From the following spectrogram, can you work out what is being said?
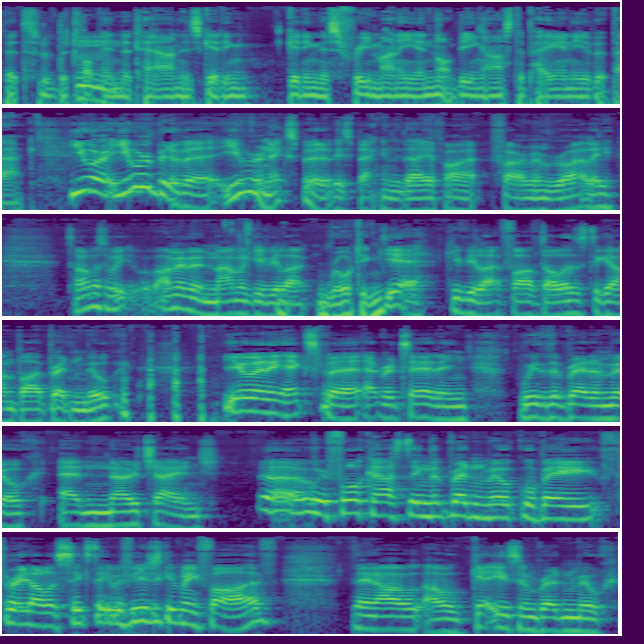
that sort of the top Mm. end of town is getting getting this free money and not being asked to pay any of it back. You were you were a bit of a you were an expert at this back in the day, if I if I remember rightly. Thomas, we, I remember Mum would give you like Rorting. yeah, give you like five dollars to go and buy bread and milk. you were the expert at returning with the bread and milk and no change. Uh, we're forecasting that bread and milk will be three dollars sixty. If you just give me five, then I'll I'll get you some bread and milk.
